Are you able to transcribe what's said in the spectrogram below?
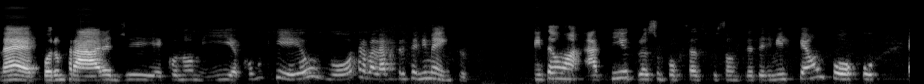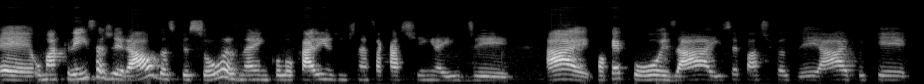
né, foram para a área de economia, como que eu vou trabalhar com entretenimento? Então, aqui eu trouxe um pouco essa discussão de entretenimento, que é um pouco é, uma crença geral das pessoas, né, em colocarem a gente nessa caixinha aí de ai, qualquer coisa, ai, isso é fácil de fazer, ai, porque,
